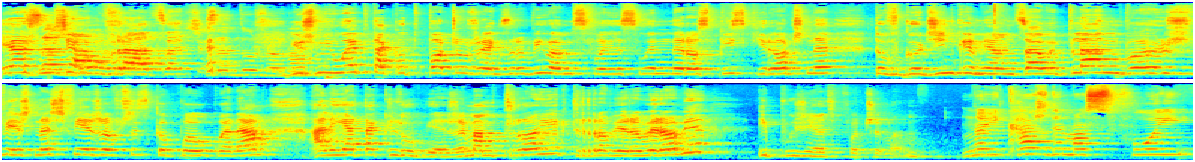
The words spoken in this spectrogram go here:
Ja już Za musiałam dużo, wracać. za dużo, no. Już mi łeb tak odpoczął, że jak zrobiłam swoje słynne rozpiski roczne, to w godzinkę miałam cały plan, bo już wiesz, na świeżo wszystko poukładam, ale ja tak lubię, że mam projekt, robię, robię, robię i później odpoczywam. No i każdy ma swój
